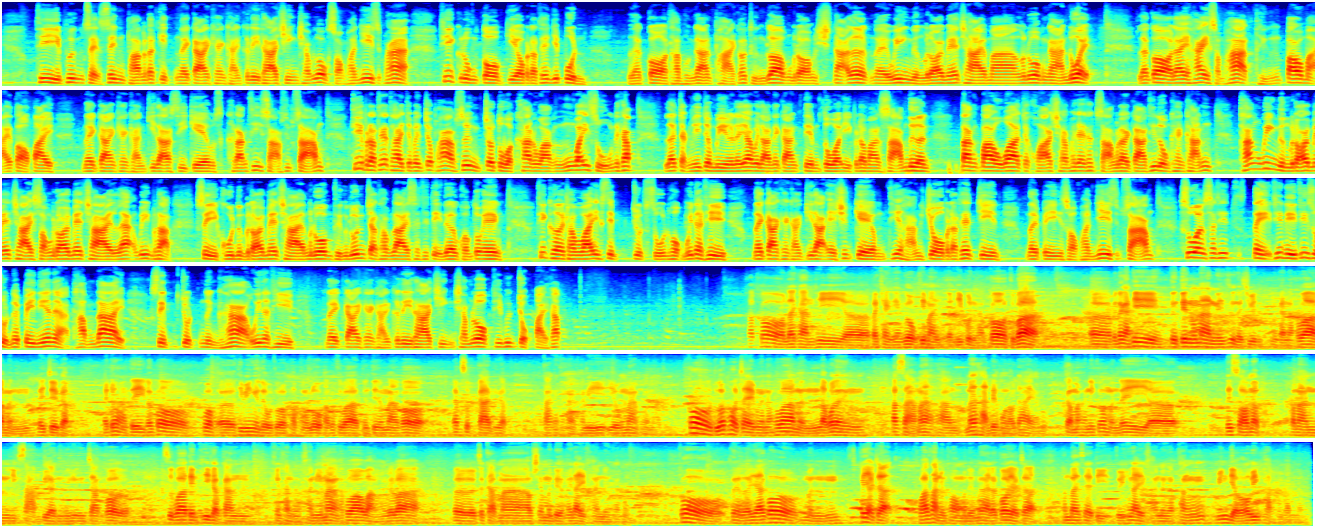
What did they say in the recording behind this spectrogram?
ที่เพิ่งเสร็จสิ้นภารกิจในการแข่งขันกรีฑาชิงแชมป์โลก 2025 ที่กรุงโตเกียวประเทศญี่ปุ่น แล้วก็ทำผลงานผ่านเข้าถึงรอบรองชนะเลิศในวิ่ง 100 เมตรชายมาร่วมงานด้วย แล้วก็ได้ให้สัมภาษณ์ถึงเป้าหมายต่อไปในการแข่งขันกีฬาซีเกมส์ครั้งที่ 33 ที่ประเทศไทยจะเป็นเจ้าภาพ ซึ่งเจ้าตัวคาดหวังไว้สูงนะครับ และจากนี้จะมีระยะเวลาในการเตรียมตัวอีกประมาณ 3 เดือน ตั้งเป้าว่าจะคว้าแชมป์ให้ได้ทั้ง 3 รายการที่ลงแข่งขัน ทั้งวิ่ง 100 เมตรชาย 200 เมตรชาย และวิ่งผลัด4คูณ100 เมตรชาย รวมถึงลุ้นจะทำลายสถิติเดิมของตัวเอง ที่เคยทำไว้ 10.06 วินาที ในการแข่งขันกีฬาเอเชียนเกม ที่หางโจวประเทศจีนในปี 2023 ส่วนสถิติที่ดีที่สุดในปีนี้เนี่ยทำได้ 10.15 วินาที ในการแข่งขันกรีฑาชิงแชมป์โลกที่เพิ่งจบไปครับ ครับก็รายการที่ไปแข่งที่โลกที่มาจากญี่ปุ่นครับก็ถือว่าเเป็นรายการที่ตื่นเต้นมากๆในที่สุดในชีวิตเหมือนกันนะเพราะว่าเหมือนได้เจอกับไอดอลของตัวเองแล้วก็พวกที่วิ่งเร็วตัวท็อปของโลกครับก็ถือว่าตื่นเต้นมากๆก็ได้ประสบการณ์กับการแข่งขันครั้งนี้เยอะมากเหมือนกันครับก็ถือว่าพอใจเหมือนกันนะเพราะว่าเหมือนเราก็ยังรักษามาตรฐานมาตรฐานเดิมของเราได้ครับกลับมาครั้งนี้ก็เหมือนได้ได้ซ้อมแบบประมาณอีก 3 เดือนจริงๆจากก็รู้สึกว่าเต็มที่กับการแข่งขันครั้งนี้มากครับเพราะว่าหวังไว้ว่า เออจะกลับมาเอาแชมป์เหมือนเดิมให้ได้อีกครั้งหนึ่งครับผมก็แต่ระยะก็เหมือนก็อยากจะคว้าสามเหรียญทองเหมือนเดิมให้ได้แล้วก็อยากจะทำลายสถิติตัวเองให้ได้อีกครั้งหนึ่งครับทั้งวิ่งเดี่ยวแล้วก็วิ่งผลัดเหมือนกัน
